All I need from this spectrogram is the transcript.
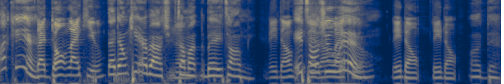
I can. That, that don't like you. That don't care about you. No. Talking about the baby taught me. They don't. It they taught don't you like well. They don't. They don't. Oh, damn.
